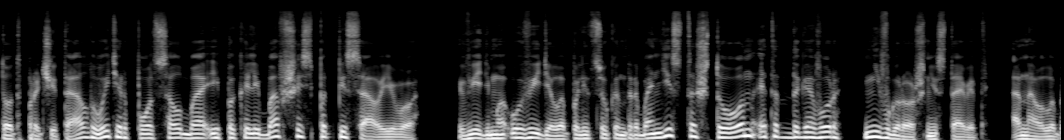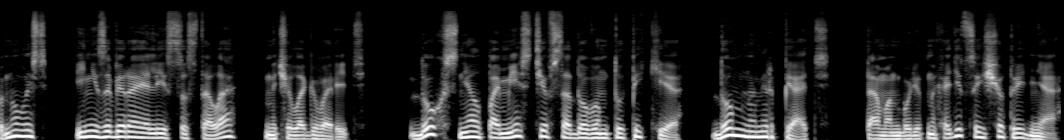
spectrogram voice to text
Тот прочитал, вытер пот со лба и, поколебавшись, подписал его. Ведьма увидела по лицу контрабандиста, что он этот договор ни в грош не ставит. Она улыбнулась и, не забирая лист со стола, начала говорить. Дух снял поместье в садовом тупике, дом номер пять. Там он будет находиться еще три дня.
